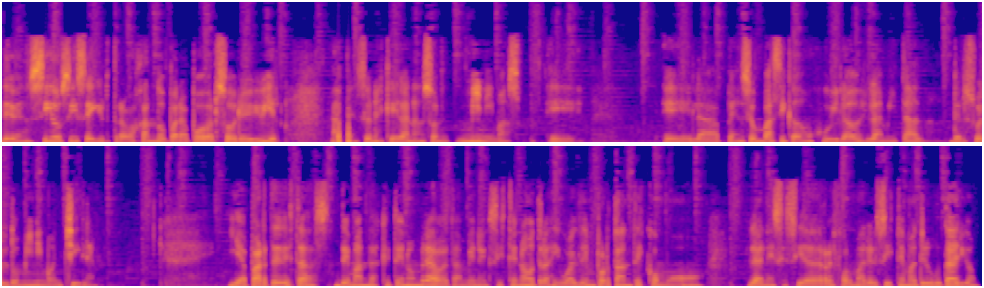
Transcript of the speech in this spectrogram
deben sí o sí seguir trabajando para poder sobrevivir. Las pensiones que ganan son mínimas. Eh, eh, la pensión básica de un jubilado es la mitad del sueldo mínimo en Chile. Y aparte de estas demandas que te nombraba, también existen otras igual de importantes como la necesidad de reformar el sistema tributario,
